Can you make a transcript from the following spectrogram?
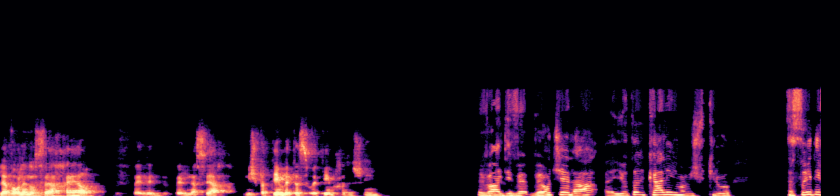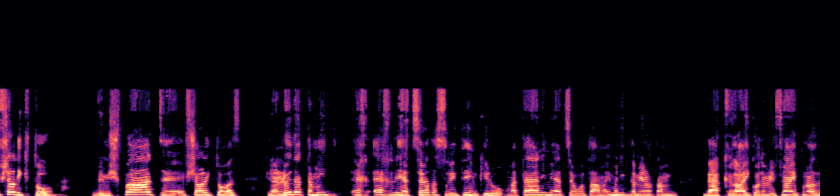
לעבור לנושא אחר ולנסח משפטים ותסריטים חדשים. הבנתי, ועוד שאלה, יותר קל לי עם המשפט, כאילו, תסריט אי אפשר לכתוב, ומשפט אה, אפשר לכתוב, אז כאילו, אני לא יודע תמיד איך, איך לייצר תסריטים, כאילו, מתי אני מייצר אותם, האם אני מדמיין אותם באקראי קודם לפני ההיפנוזה,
